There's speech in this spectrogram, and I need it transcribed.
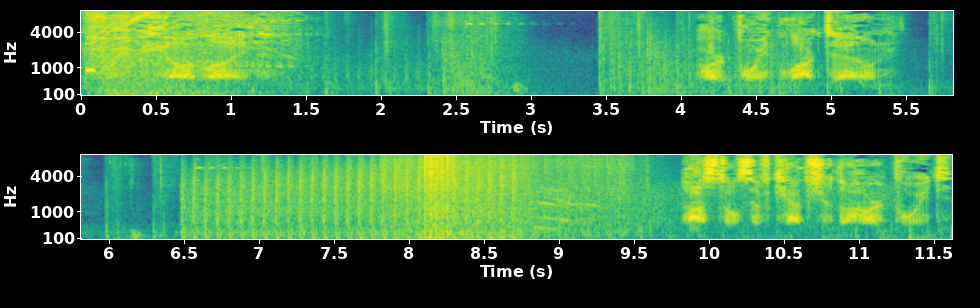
UAV online. Hardpoint locked down. Hostiles have captured the hardpoint.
